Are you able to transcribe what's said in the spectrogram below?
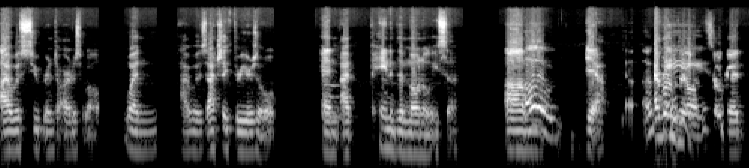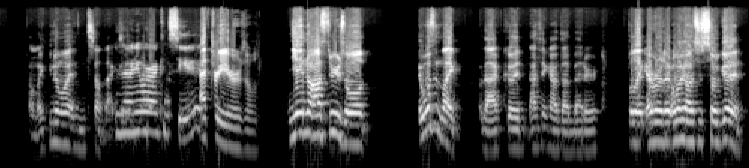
I was super into art as well when I was actually three years old, and I painted the Mona Lisa. Um, oh, yeah. okay. Everyone was like, "Oh, it's so good." I'm like, you know what? It's not that. Is good. there anywhere I can see it? At three years old. Yeah, no, I was three years old. It wasn't like that good. I think I've done better. But like everyone's like, "Oh my god, this is so good!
